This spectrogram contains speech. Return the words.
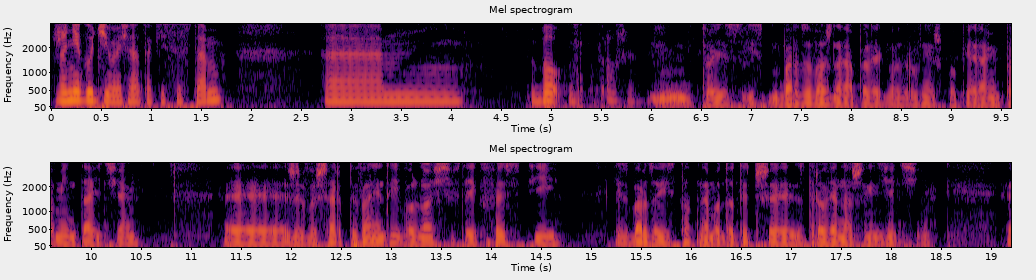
że nie godzimy się na taki system. Em, bo proszę. To jest bardzo ważny apel, go również popieram i pamiętajcie, e, że wyszarpywanie tej wolności w tej kwestii jest bardzo istotne, bo dotyczy zdrowia naszych dzieci. E,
